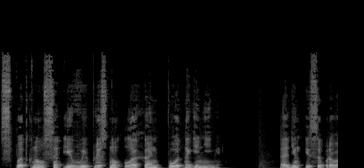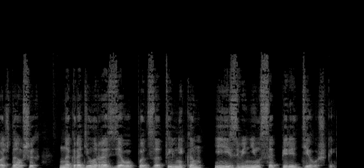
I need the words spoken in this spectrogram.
споткнулся и выплеснул лохань под ноги ними. Один из сопровождавших наградил раззяву под затыльником и извинился перед девушкой.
